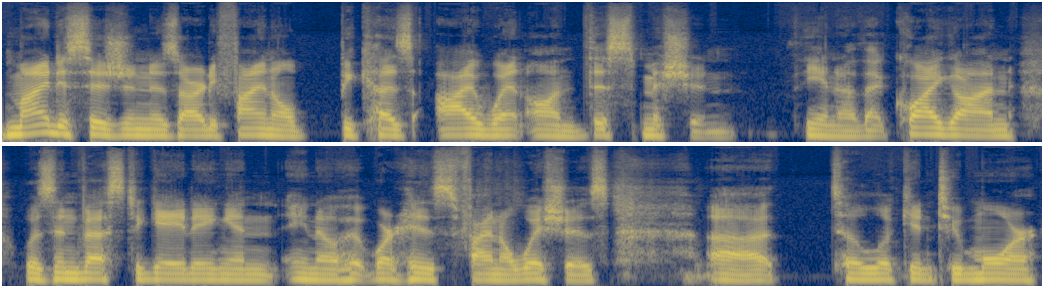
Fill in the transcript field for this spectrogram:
my decision is already final because I went on this mission. You know that Qui Gon was investigating, and you know were his final wishes. Uh, to look into more.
